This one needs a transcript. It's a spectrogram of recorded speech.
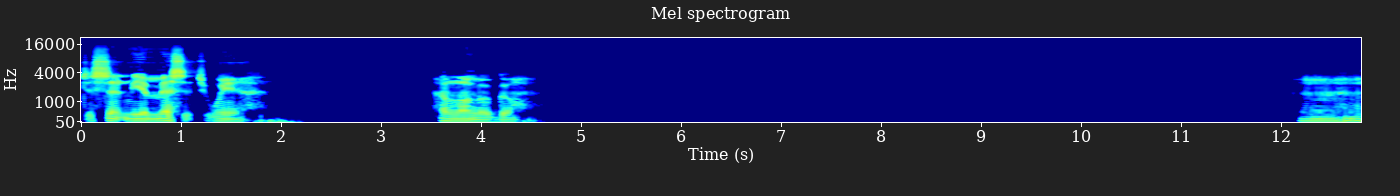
just sent me a message when? How long ago? Mm-hmm.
